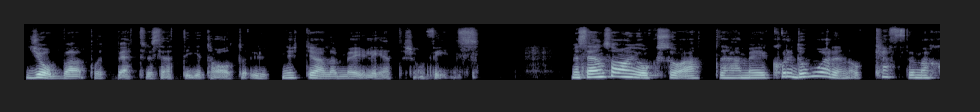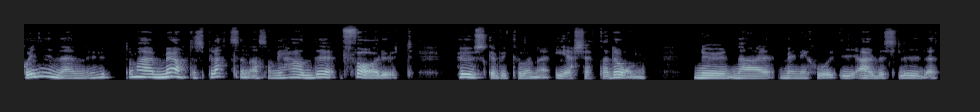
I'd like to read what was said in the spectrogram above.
jobba på ett bättre sätt digitalt och utnyttja alla möjligheter som finns. Men sen sa han ju också att det här med korridoren och kaffemaskinen, de här mötesplatserna som vi hade förut, hur ska vi kunna ersätta dem? Nu när människor i arbetslivet,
